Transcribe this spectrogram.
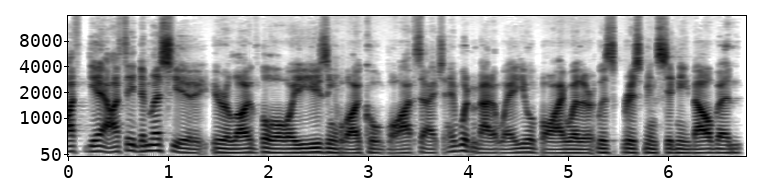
I, yeah, I think unless you're, you're a local or you're using a local buyer's agent, it wouldn't matter where you're buying, whether it was Brisbane, Sydney, Melbourne,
